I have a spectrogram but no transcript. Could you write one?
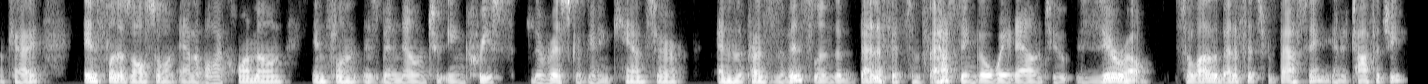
Okay. Insulin is also an anabolic hormone. Insulin has been known to increase the risk of getting cancer. And in the presence of insulin, the benefits from fasting go way down to zero. So, a lot of the benefits from fasting and autophagy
